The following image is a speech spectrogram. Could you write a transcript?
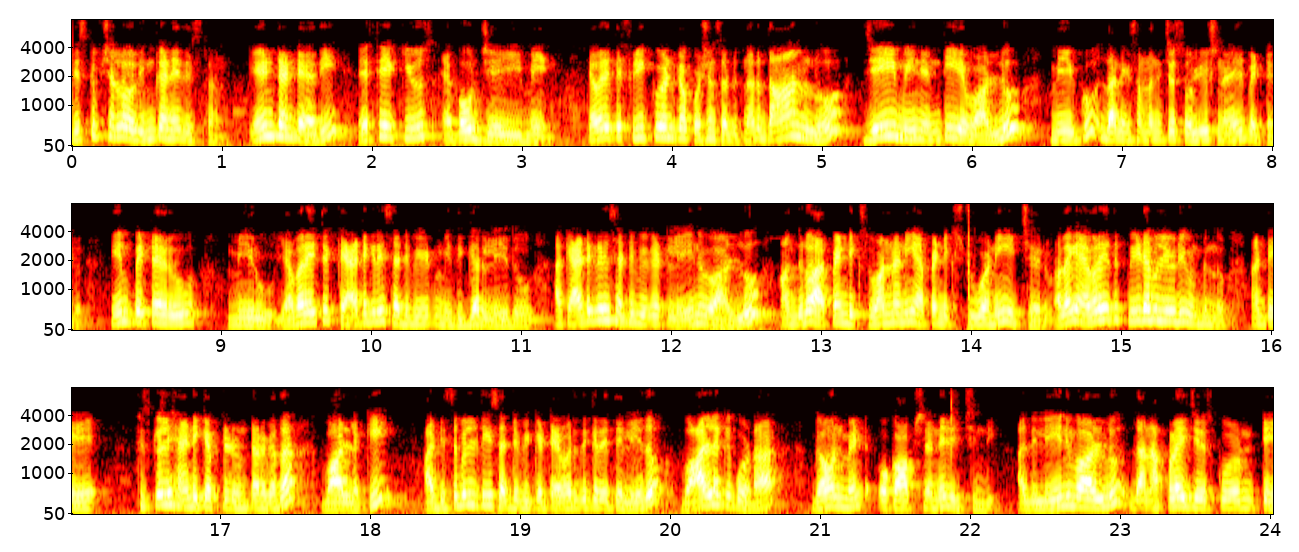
డిస్క్రిప్షన్లో లింక్ అనేది ఇస్తాను. ఏంటంటే అది ఎఫ్ఏక్యూస్ అబౌట్ జేఈ మెయిన్ ఎవరైతే ఫ్రీక్వెంట్గా క్వశ్చన్స్ అడుగుతున్నారో దానిలో జేఈ మెయిన్ ఎన్టీఏ వాళ్ళు మీకు దానికి సంబంధించిన సొల్యూషన్ అనేది పెట్టారు. ఏం పెట్టారు? మీరు ఎవరైతే కేటగిరీ సర్టిఫికేట్ మీ దగ్గర లేదు ఆ కేటగిరీ సర్టిఫికేట్ లేని వాళ్ళు అందులో అపెండిక్స్ వన్ అని అపెండిక్స్ టూ అని ఇచ్చారు. అలాగే ఎవరైతే పీడబ్ల్యూడీ ఉంటుందో అంటే ఫిజికల్లీ హ్యాండిక్యాప్టెడ్ ఉంటారు కదా వాళ్ళకి ఆ డిసబిలిటీ సర్టిఫికేట్ ఎవరి దగ్గర అయితే లేదో వాళ్ళకి కూడా గవర్నమెంట్ ఒక ఆప్షన్ అనేది ఇచ్చింది. అది లేని వాళ్ళు దాన్ని అప్లై చేసుకుంటే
